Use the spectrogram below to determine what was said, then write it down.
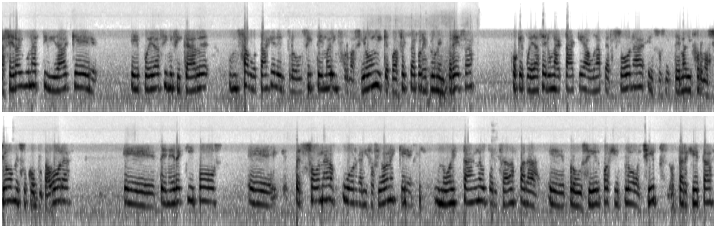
hacer alguna actividad que eh, pueda significar un sabotaje dentro de un sistema de información y que pueda afectar, por ejemplo, una empresa o que puede hacer un ataque a una persona en su sistema de información, en su computadora, eh, tener equipos, eh, personas u organizaciones que no están autorizadas para eh, producir, por ejemplo, chips o tarjetas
